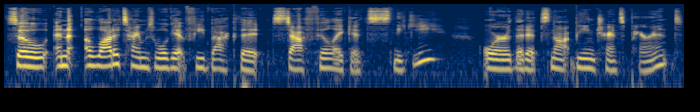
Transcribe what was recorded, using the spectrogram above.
So, and a lot of times we'll get feedback that staff feel like it's sneaky or that it's not being transparent.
